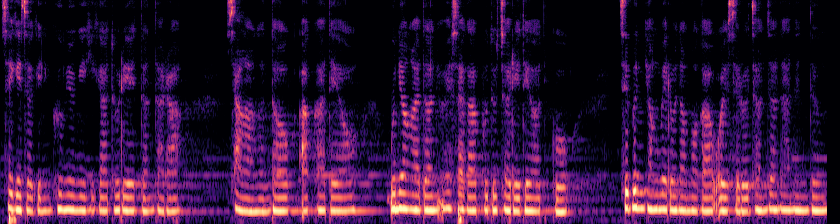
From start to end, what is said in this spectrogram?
세계적인 금융위기가 도래했던 터라 상황은 더욱 악화되어 운영하던 회사가 부도 처리 되었고 집은 경매로 넘어가 월세로 전전하는 등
